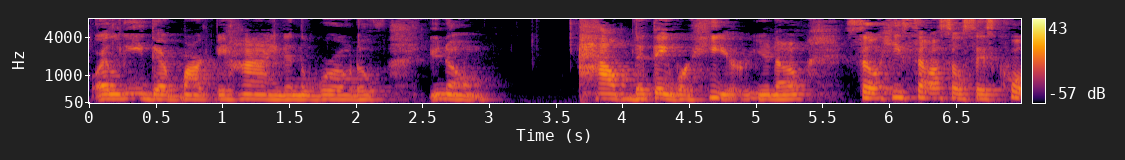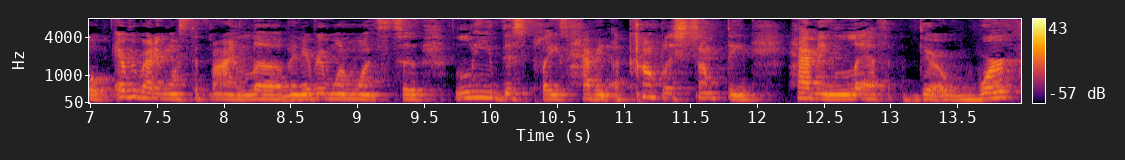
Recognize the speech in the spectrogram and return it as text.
or leave their mark behind in the world of, you know, how that they were here, you know. So he also says, quote, everybody wants to find love and everyone wants to leave this place having accomplished something, having left their work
